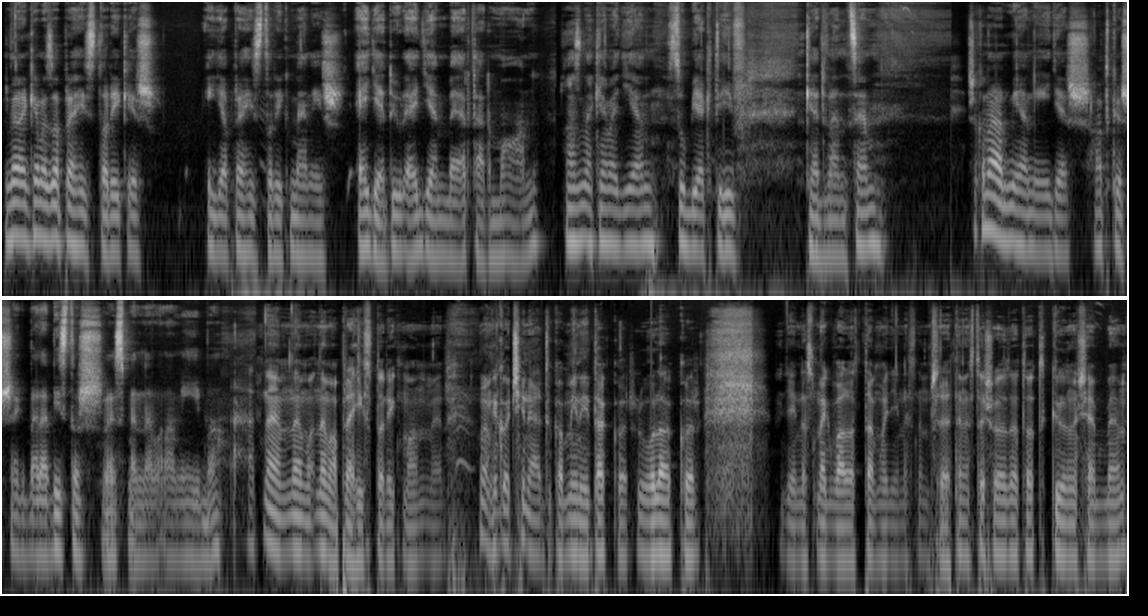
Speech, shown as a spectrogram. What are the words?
de nekem ez a prehistorik, és így a prehistorik men is egyedül egy ember, tehát man, az nekem egy ilyen szubjektív kedvencem. És akkor nálad milyen négyes, hat kössek bele, biztos lesz benne valami hiba. Hát nem, nem, nem a prehistorik man, mert amikor csináltuk a minit akkor róla, akkor ugye én azt megvallottam, hogy én ezt nem szeretem ezt a sorozatot különösebben.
